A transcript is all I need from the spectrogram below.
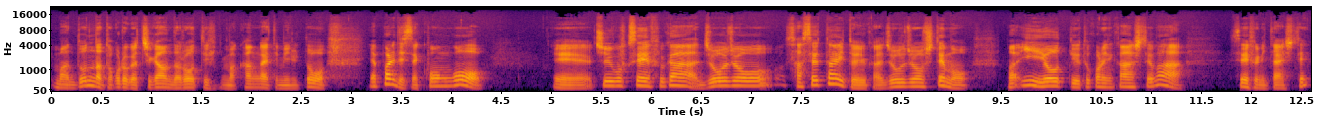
まあ、どんなところが違うんだろうっていうふうにまあ考えてみるとやっぱりですね今後えー、中国政府が上場させたいというか上場しても、まあ、いいよっていうところに関しては政府に対して、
